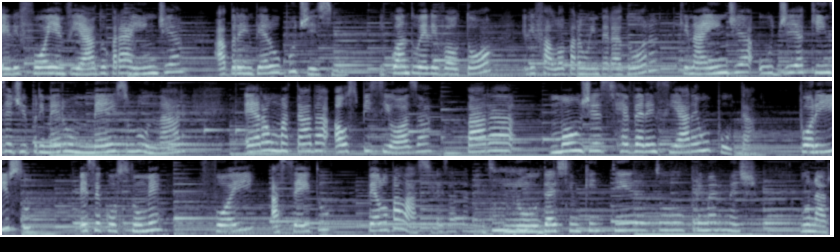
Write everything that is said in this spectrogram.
Ele foi enviado para a Índia aprender o budismo. E quando ele voltou, ele falou para o imperador que na Índia o dia 15 de primeiro mês lunar era uma data auspiciosa para monges reverenciarem o Puta. Por isso, esse costume foi aceito pelo palácio. Exatamente. No 15 dia do primeiro mês lunar.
